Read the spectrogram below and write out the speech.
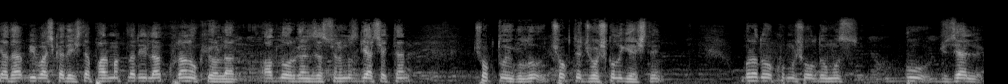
ya da bir başka deyişle parmaklarıyla Kur'an okuyorlar adlı organizasyonumuz gerçekten çok duygulu, çok da coşkulu geçti. Burada okumuş olduğumuz bu güzel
